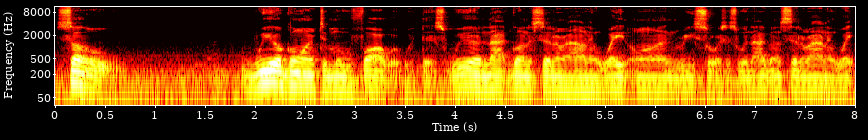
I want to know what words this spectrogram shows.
so we are going to move forward with this. We are not going to sit around and wait on resources. We're not going to sit around and wait.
